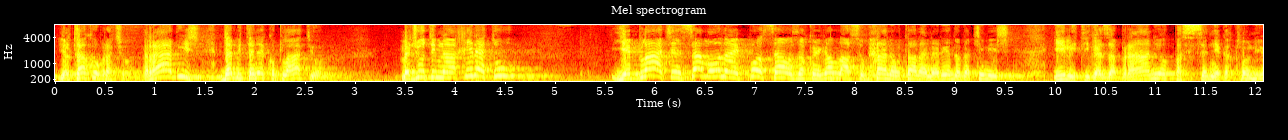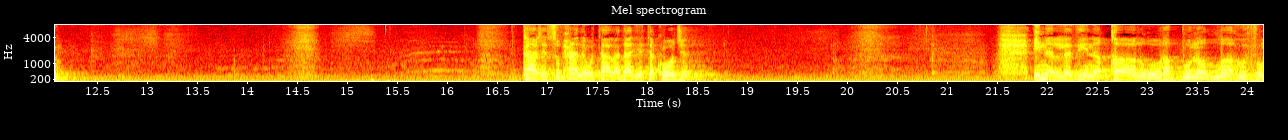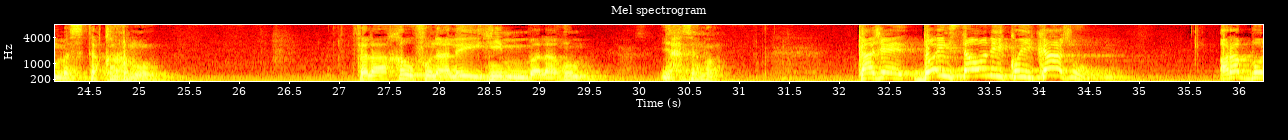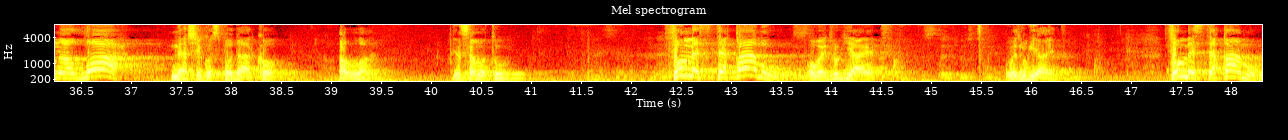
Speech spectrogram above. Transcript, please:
Jel tako, braćo? Radiš da bi te neko platio. Međutim, na ahiretu je plaćen samo onaj posao za kojeg Allah subhanahu ta'ala naredio ga činiš ili ti ga zabranio pa si se njega klonio. Kaže subhanahu ta'ala dalje također Inna alladhina qalu rabbuna Allahu thumma istaqamu fala khawfun alayhim wala hum yahzanun Kaže doista oni koji kažu Rabbuna Allah naše gospodar ko? Allah. Je samo tu? Thumme staqamu Ovo je drugi ajet. Ovo je drugi ajet. Thumme staqamu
